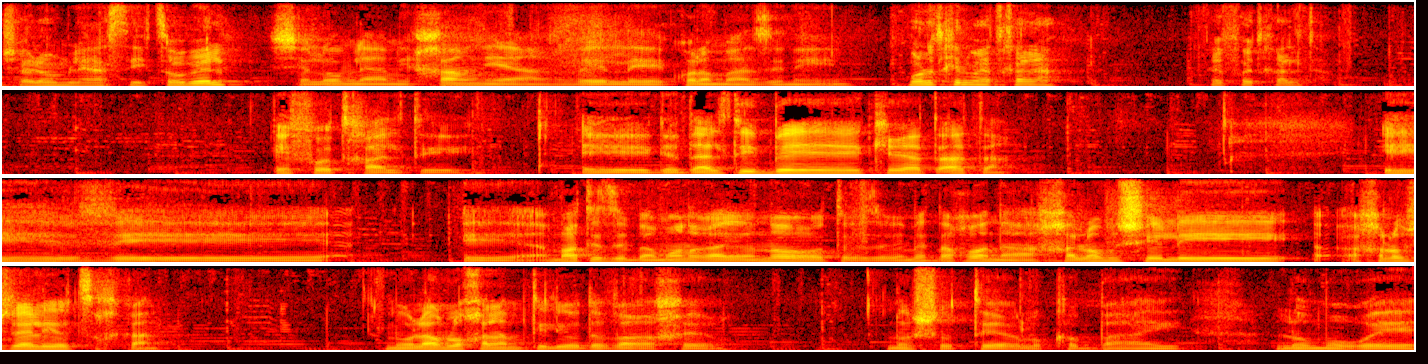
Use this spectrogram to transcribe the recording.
שלום לאסי צובל. שלום לעמי חמניה ולכל המאזינים. בוא נתחיל מההתחלה. איפה התחלת? איפה התחלתי? אה, גדלתי בקריית אתא. אה, ואמרתי את זה בהמון ראיונות, אבל זה באמת נכון, החלום שלי, החלום שלי היה להיות שחקן. מעולם לא חלמתי להיות דבר אחר. לא שוטר, לא כבאי, לא מורה,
